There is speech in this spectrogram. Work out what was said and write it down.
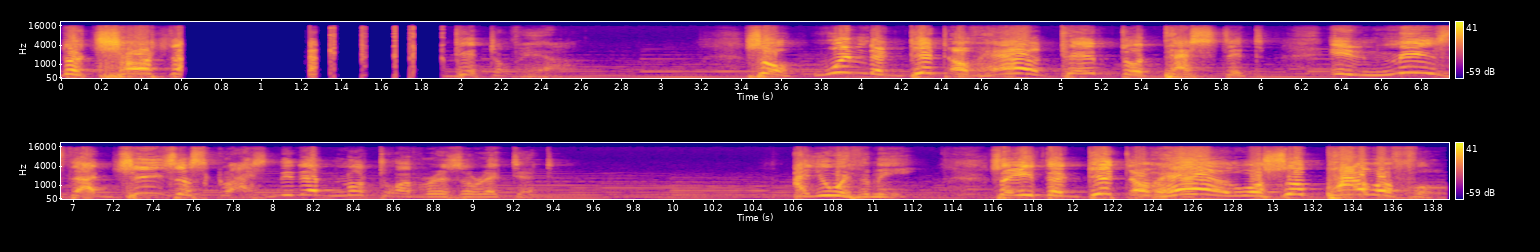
the church that gate of hell. So when the gate of hell came to test it, it means that Jesus Christ needed not to have resurrected. Are you with me? So if the gate of hell was so powerful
